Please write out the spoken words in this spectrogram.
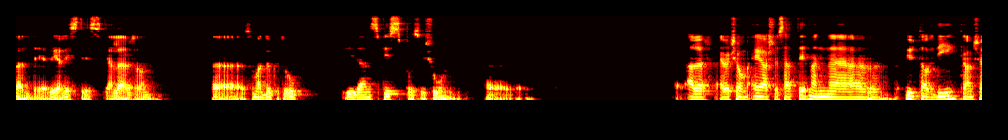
veldig realistiske, eller sånn, uh, som har dukket opp i den spissposisjonen. Uh, eller, jeg vet ikke om jeg har ikke sett dem, men uh, ut av de, kanskje?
